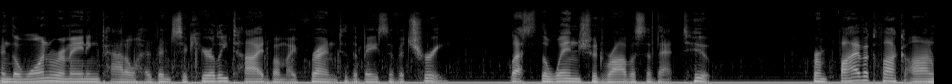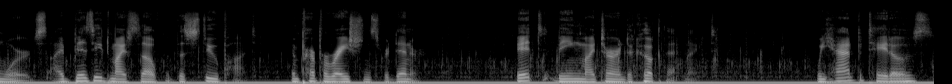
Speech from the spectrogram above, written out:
and the one remaining paddle had been securely tied by my friend to the base of a tree, lest the wind should rob us of that too. From five o'clock onwards, I busied myself with the stew pot and preparations for dinner it being my turn to cook that night. We had potatoes,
